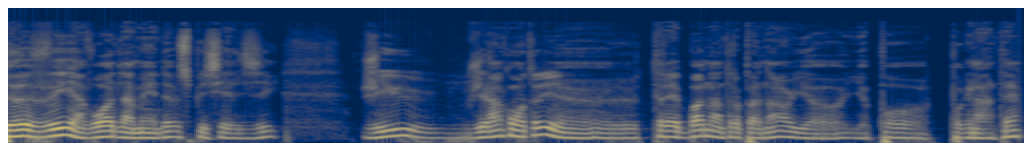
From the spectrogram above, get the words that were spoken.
devez avoir de la main-d'œuvre spécialisée, j'ai eu, j'ai rencontré un très bon entrepreneur il n'y a, pas grand temps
